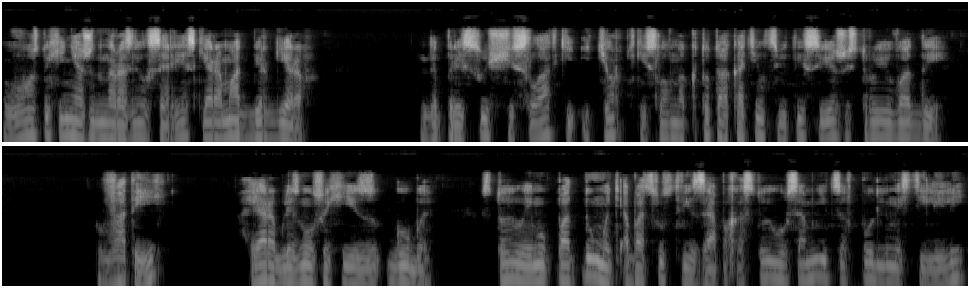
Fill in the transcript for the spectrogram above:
В воздухе неожиданно разлился резкий аромат бергеров. Да присущий сладкий и терпкий, словно кто-то окатил цветы свежей струей воды. «Воды?» Аяр облизнул сухие губы. Стоило ему подумать об отсутствии запаха, стоило усомниться в подлинности лилий.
